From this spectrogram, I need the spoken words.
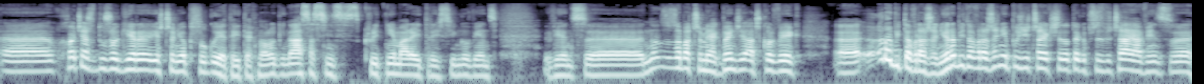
e, chociaż dużo gier jeszcze nie obsługuje tej technologii. No Assassin's Creed nie ma ray tracingu, więc, więc e, no zobaczymy jak będzie, aczkolwiek e, robi to wrażenie. Robi to wrażenie, później człowiek się do tego przyzwyczaja, więc e,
